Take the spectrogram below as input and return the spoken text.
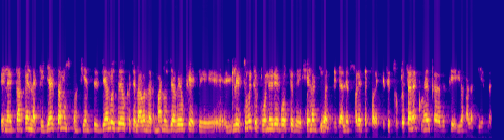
en la etapa en la que ya estamos conscientes, ya los veo que se lavan las manos, ya veo que eh, les tuve que poner el bote de gel antibacterial enfrente para que se tropezaran con él cada vez que iban a la tienda.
